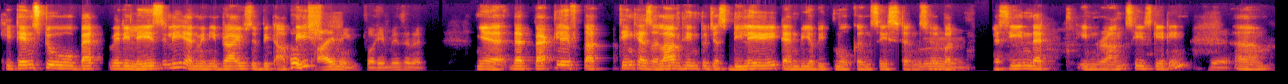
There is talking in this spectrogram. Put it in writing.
he tends to bat very lazily, and when he drives a bit upish, oh, timing for him, isn't it? Yeah, that back lift I think has allowed him to just delay it and be a bit more consistent. So, but hmm. I've seen that in runs he's getting. Yeah. Um,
